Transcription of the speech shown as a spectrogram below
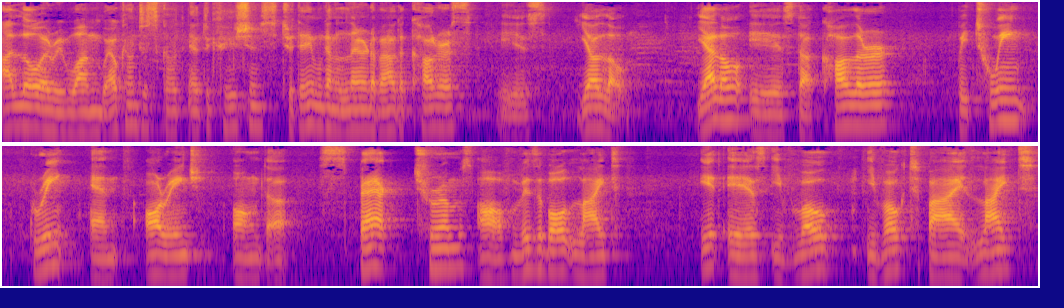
Hello everyone, welcome to Scout Educations. Today we're gonna learn about the colors is yellow. Yellow is the color between green and orange on the spectrums of visible light. It is evoked evoked by light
